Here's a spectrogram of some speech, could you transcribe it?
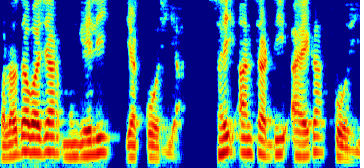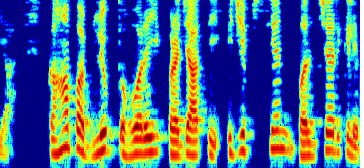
बलौदाबाजार, मुंगेली या कोरिया? सही आंसर डी आएगा कोरिया। कहाँ पर विलुप्त हो रही प्रजाति इजिप्शियन बल्चर के लिए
